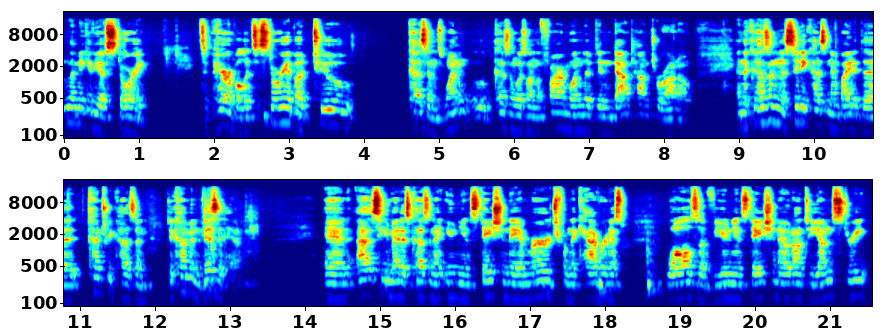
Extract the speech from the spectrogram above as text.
Let me give you a story. It's a parable. It's a story about two cousins. One cousin was on the farm, one lived in downtown Toronto. And the cousin, the city cousin, invited the country cousin to come and visit him. And as he met his cousin at Union Station, they emerged from the cavernous walls of Union Station out onto Yonge Street.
